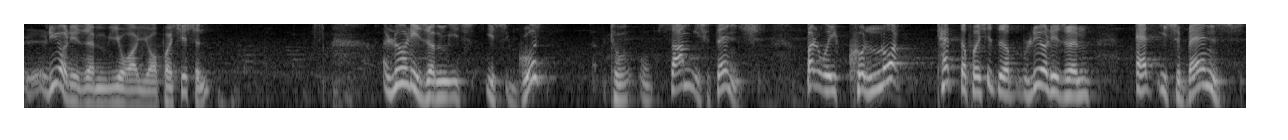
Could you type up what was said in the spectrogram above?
realism, your, your position, realism is, is good to some extent, but we could not take the position of realism at its expense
